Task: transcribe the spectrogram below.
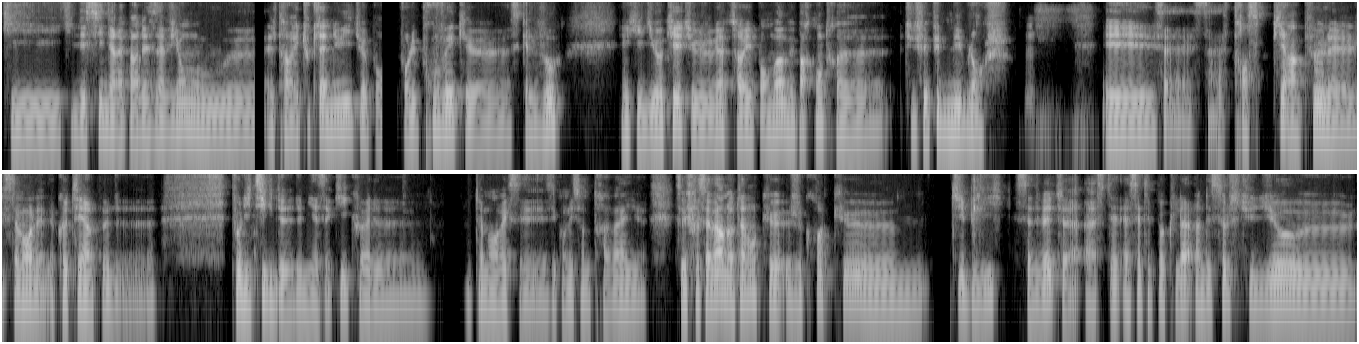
qui, qui dessine et répare des avions où euh, elle travaille toute la nuit, tu vois, pour, pour lui prouver que ce qu'elle vaut. Et qui dit, ok, tu veux bien travailler pour moi, mais par contre, euh, tu ne fais plus de nuit blanche. Hmm. Et ça, ça transpire un peu le, justement le, le côté un peu de politique de, de Miyazaki, quoi, de, notamment avec ses, ses conditions de travail. Il faut savoir notamment que je crois que euh, Ghibli, ça devait être à, cette, époque-là un des seuls studios euh,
